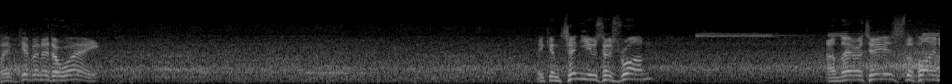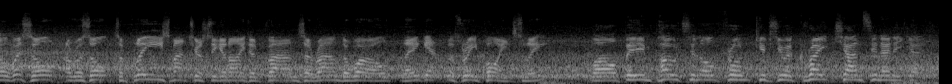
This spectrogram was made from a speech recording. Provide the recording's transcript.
They've given it away. He continues his run. And there it is, the final whistle, a result to please Manchester United fans around the world. They get the three points, Lee. Well, being potent up front gives you a great chance in any game.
